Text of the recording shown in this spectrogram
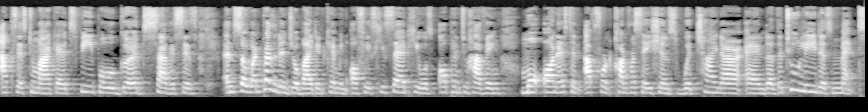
access to markets, people, goods, services. And so when President Joe Biden came in office, he said he was open to having more honest and upfront conversations with China. And uh, the two leaders met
